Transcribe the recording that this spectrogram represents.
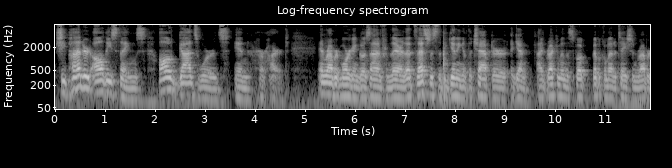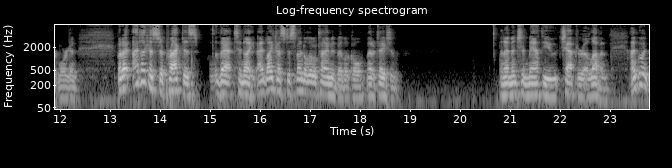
She pondered all these things, all God's words in her heart. And Robert Morgan goes on from there. That's that's just the beginning of the chapter. Again, I'd recommend this book, Biblical Meditation, Robert Morgan. But I, I'd like us to practice that tonight. I'd like us to spend a little time in biblical meditation and I mentioned Matthew chapter 11. I'm going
